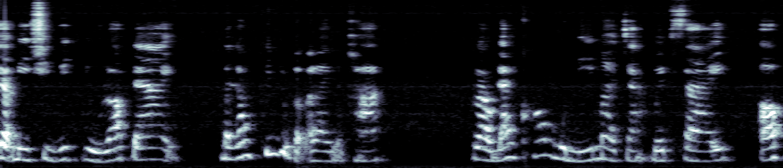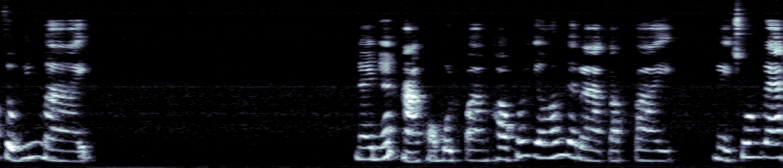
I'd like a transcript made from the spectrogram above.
จะมีชีวิตอยู่รอดได้ มันต้องขึ้นอยู่กับอะไรนะคะ เราได้ข้อมูลนี้มาจากเว็บไซต์ of the Wing Mind ในเนื้อหาของบทความเขาก็ย้อนเวลากลับไปในช่วงแรก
